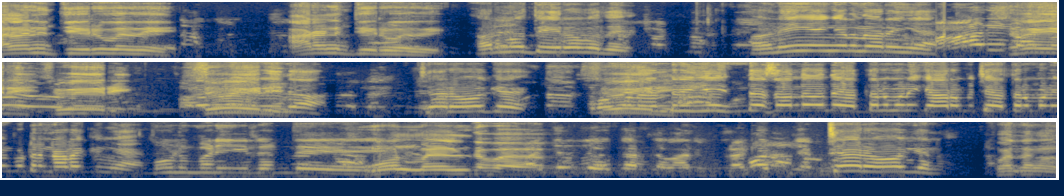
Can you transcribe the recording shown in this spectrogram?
எழுநூத்தி இருபது அறுநூத்தி இருபது. அறுநூத்தி இருபது. நீங்க எங்க இருந்து வரீங்க? சிவகிரி சிவகிரி சிவகிரி. சரி ஓகே. ரொம்ப. நன்றிங்க. இந்த சந்தை வந்து எத்தனை மணிக்கு ஆரம்பிச்சு எத்தனை மணி மட்டும் நடக்குங்க? மூணு மணில இருந்து மூணு மணில இருந்து சரி கொத்தங்கிழமை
